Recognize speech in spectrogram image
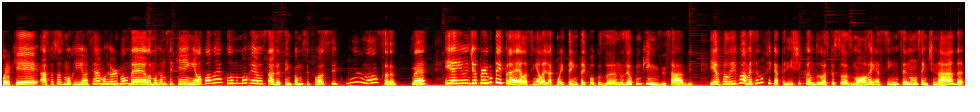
porque as pessoas morriam assim, ah, morreu o irmão dela, morreu não sei quem. E ela falava, ah, fulano morreu, sabe? Assim, como se fosse, ah, nossa, né? E aí um dia eu perguntei para ela, assim, ela já com 80 e poucos anos, eu com 15, sabe? E eu falei, vó, mas você não fica triste quando as pessoas morrem assim? Você não sente nada?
